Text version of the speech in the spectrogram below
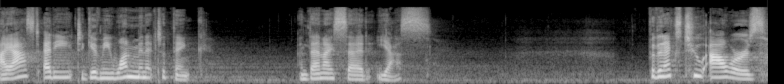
I asked Eddie to give me one minute to think, and then I said yes. For the next two hours,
